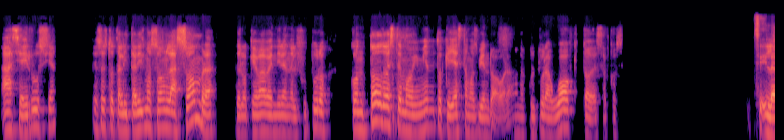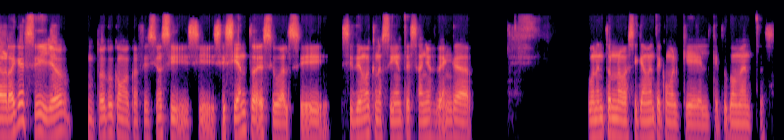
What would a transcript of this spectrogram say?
Asia y Rusia. Esos totalitarismos son la sombra de lo que va a venir en el futuro con todo este movimiento que ya estamos viendo ahora, una cultura woke, toda esa cosa. Sí, la verdad que sí, yo un poco como confesión, sí, sí, sí siento eso igual, sí, sí temo que en los siguientes años venga un entorno básicamente como el que, el que tú comentas.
